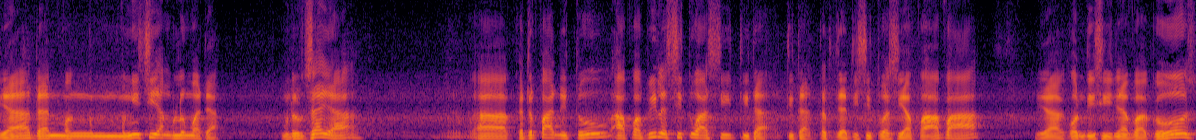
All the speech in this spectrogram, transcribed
Ya, dan mengisi yang belum ada. Menurut saya uh, ke depan itu apabila situasi tidak tidak terjadi situasi apa-apa, ya kondisinya bagus,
